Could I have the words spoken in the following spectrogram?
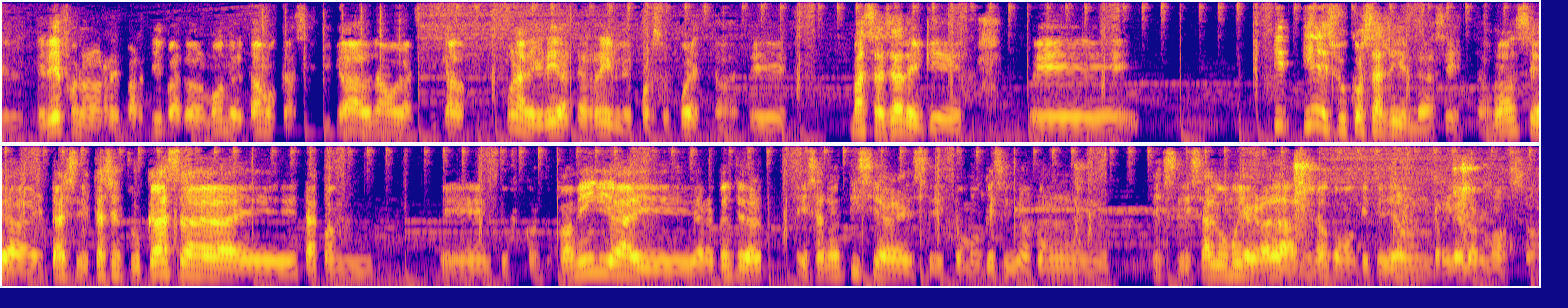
el, teléfono, lo repartí para todo el mundo, estamos clasificados, estamos clasificados. Una alegría terrible, por supuesto. Eh, más allá de que eh, tiene sus cosas lindas esto, ¿no? O sea, estás, estás en tu casa, eh, estás con, eh, con tu familia y de repente esa noticia es, como, qué sé yo, como es, algo muy agradable, ¿no? Como que te dieron un regalo hermoso.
